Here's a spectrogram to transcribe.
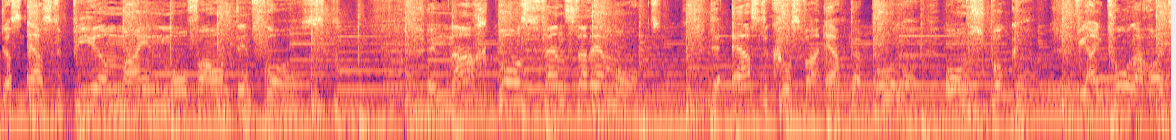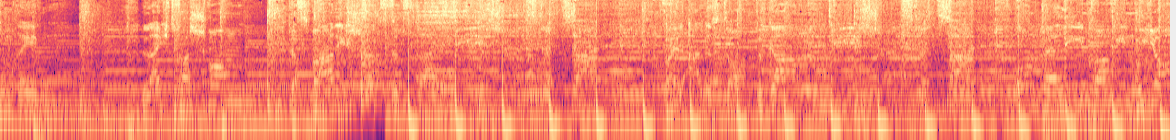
das erste Bier, mein Mofa und den Frust. Im Nachtbusfenster der Mond, der erste Kuss war Erdbeerbohle und Spucke, wie ein Polaroid im Regen. Leicht verschwommen, das war die schönste Zeit. Die schönste Zeit, weil alles dort begann. War wie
